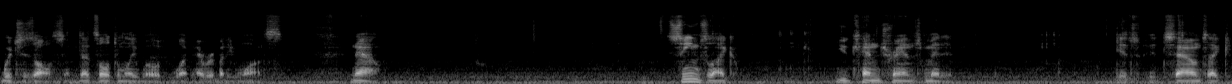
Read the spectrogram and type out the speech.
which is awesome. That's ultimately what, what everybody wants. Now, seems like you can transmit it. It's, it sounds like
